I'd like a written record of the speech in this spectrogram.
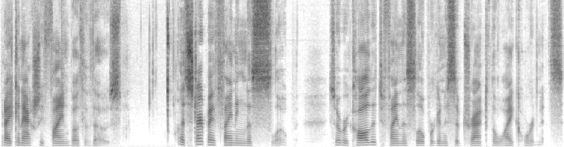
but I can actually find both of those. Let's start by finding the slope. So recall that to find the slope, we're going to subtract the y coordinates.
